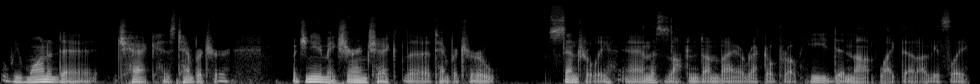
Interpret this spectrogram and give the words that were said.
We wanted to check his temperature, but you need to make sure and check the temperature centrally, and this is often done by a rectal probe. He did not like that, obviously.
